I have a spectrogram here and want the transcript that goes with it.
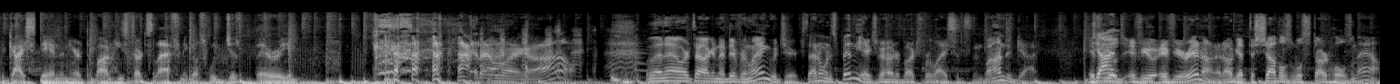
The guy standing here at the bottom, he starts laughing. He goes, "We just bury him." and I'm like, "Oh." Well, now we're talking a different language here because I don't want to spend the extra hundred bucks for a licensed and bonded guy. If, John- if you if you're in on it, I'll get the shovels. We'll start holes now.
